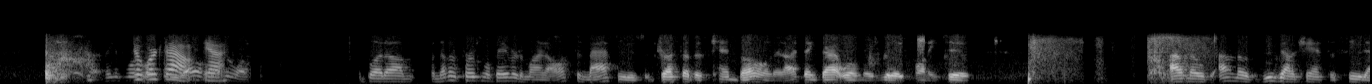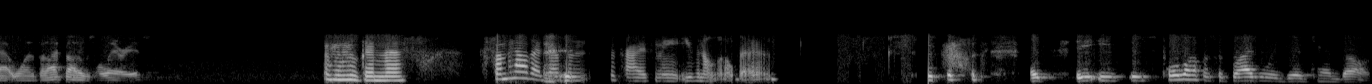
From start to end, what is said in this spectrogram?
I think it's it worked out, well yeah. But um, another personal favorite of mine, Auston Matthews, dressed up as Ken Bone, and I think that one was really funny too. I don't know. I don't know if you got a chance to see that one, but I thought it was hilarious. Oh goodness! Somehow that doesn't surprise me even a little bit. it, he, he he's pulled off a surprisingly good Ken Bone.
